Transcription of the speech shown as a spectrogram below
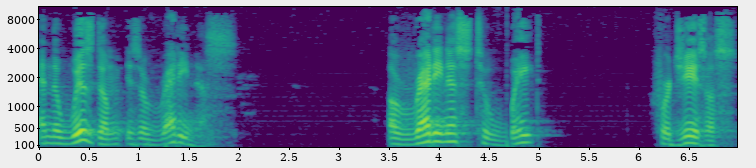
And the wisdom is a readiness. A readiness to wait for Jesus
